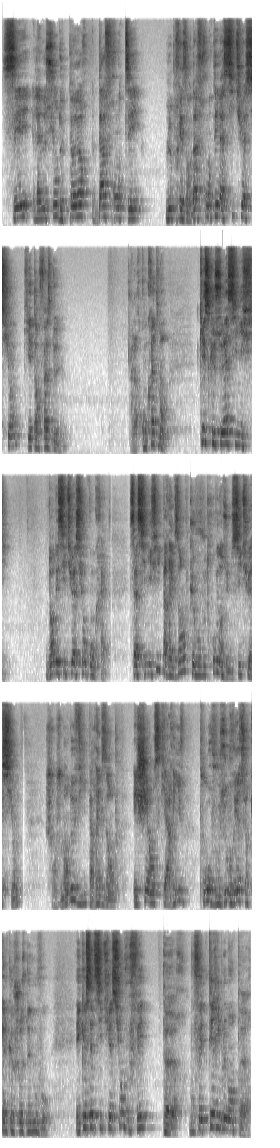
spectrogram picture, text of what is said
c'est la notion de peur d'affronter le présent, d'affronter la situation qui est en face de nous. Alors concrètement, qu'est-ce que cela signifie dans des situations concrètes? Ça signifie par exemple que vous vous trouvez dans une situation changement de vie par exemple, échéance qui arrive pour vous ouvrir sur quelque chose de nouveau. Et que cette situation vous fait peur, vous fait terriblement peur,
